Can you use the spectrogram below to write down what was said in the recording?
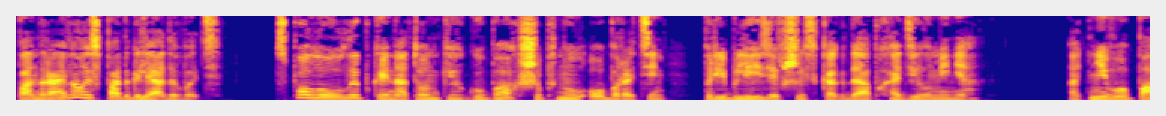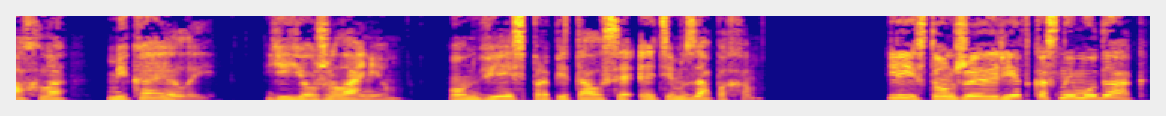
«Понравилось подглядывать?» С полуулыбкой на тонких губах шепнул оборотень, приблизившись, когда обходил меня. От него пахло Микаэлой, ее желанием. Он весь пропитался этим запахом. «Лист, он же редкостный мудак.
